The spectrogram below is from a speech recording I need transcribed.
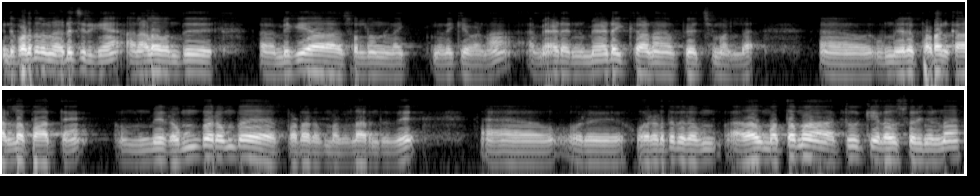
இந்த படத்தில் நடிச்சிருக்கேன். அதனால் வந்து மிகையாக சொல்லணும்னு நினை நினைக்க வேணாம். மேடை மேடைக்கான பேச்சும் அல்ல. உண்மையில் படம் காலைல பார்த்தேன். உண்மையிலே ரொம்ப ரொம்ப படம் ரொம்ப நல்லா இருந்தது. ஒரு ஒரு இடத்துல ரொம்ப அதாவது மொத்தமாக டூ கே லவ் ஸ்டோரின்னு சொன்னால்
